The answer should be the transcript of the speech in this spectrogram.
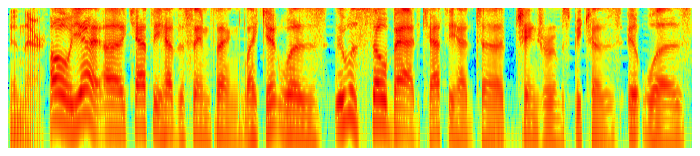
in there. Oh yeah, uh, Kathy had the same thing. Like it was, it was so bad. Kathy had to change rooms because it was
